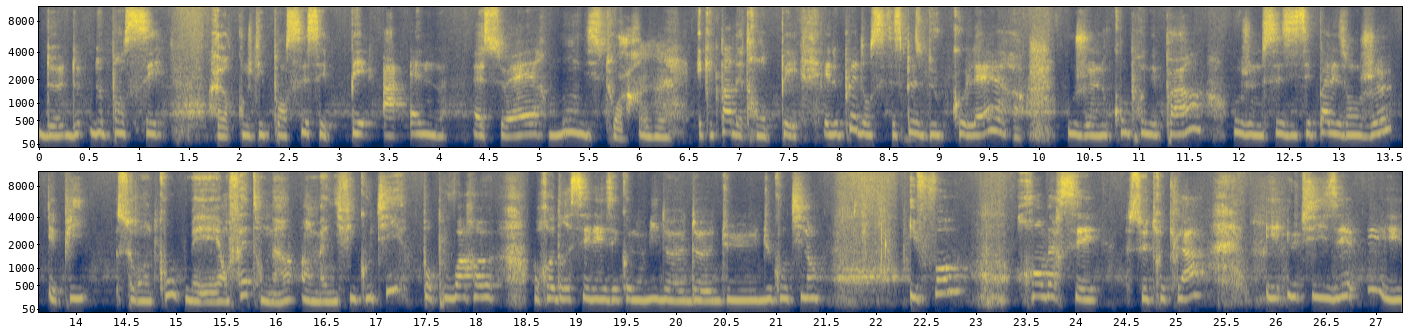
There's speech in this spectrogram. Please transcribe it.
de, de penser. Alors, quand je dis penser, c'est P-A-N SER, mon histoire. Mhm. Et quelque part d'être en paix. Et de plus être dans cette espèce de colère où je ne comprenais pas, où je ne saisissais pas les enjeux. Et puis se rendre compte, mais en fait, on a un magnifique outil pour pouvoir euh, redresser les économies de, du, continent. Il faut renverser ce truc-là et utiliser, et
